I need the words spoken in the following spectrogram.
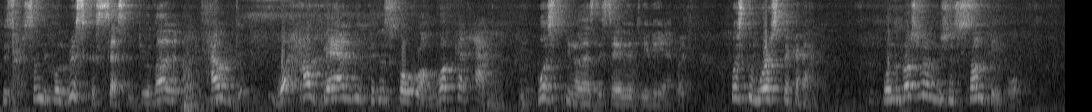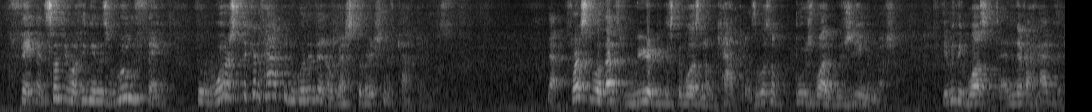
There's something called risk assessment. You evaluate how, what, how badly could this go wrong? What could happen? What's, you know, as they say in the TV ad, right? What's the worst that could happen? Well, in the Russian Revolution, some people think, and some people I think in this room think, the worst that could have happened would have been a restoration of capitalism. Now, first of all, that's weird because there was no capitalism. There wasn't a bourgeois regime in Russia. It really wasn't, and never had been.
